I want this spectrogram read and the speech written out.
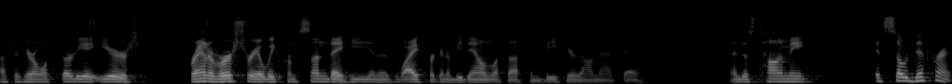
Pastor here almost 38 years. For anniversary, a week from Sunday, he and his wife are going to be down with us and be here on that day. And just telling me it's so different.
